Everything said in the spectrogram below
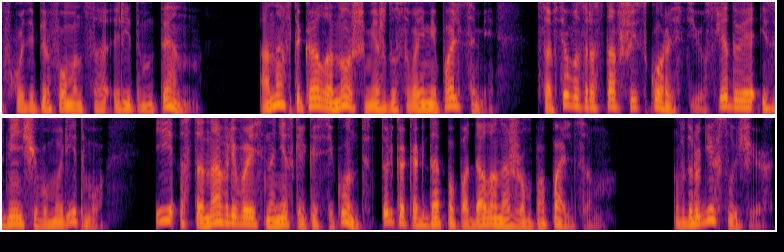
в ходе перформанса «Ритм Тен» она втыкала нож между своими пальцами со все возраставшей скоростью, следуя изменчивому ритму и останавливаясь на несколько секунд, только когда попадала ножом по пальцам. В других случаях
